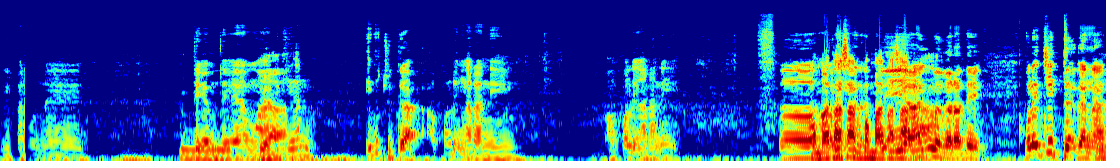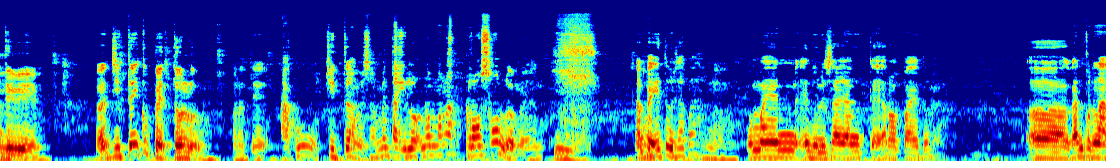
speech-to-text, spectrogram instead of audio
Di konek, Hmm, DM DM ya. ini kan itu juga apa ngarani apa yang ngarani eh, Pembatasan, pembatasan. Iya, aku lho berarti. Boleh cidak kan Hmm. hmm. Lah cita iku beda lho. Berarti aku cita sampe tak ilokno malah kroso lho, men. Hmm. Sampai itu siapa? Hmm. Pemain Indonesia yang ke Eropa itu eh kan pernah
